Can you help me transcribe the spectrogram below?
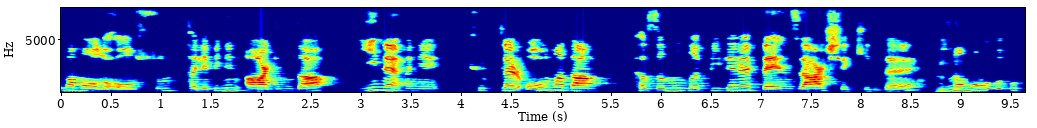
İmamoğlu olsun talebinin ardında yine hani Kürtler olmadan kazanılabilire benzer şekilde. İmamoğlu bu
